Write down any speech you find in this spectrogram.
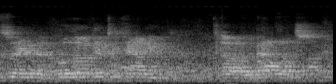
say that Philadelphia County uh, the ballots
